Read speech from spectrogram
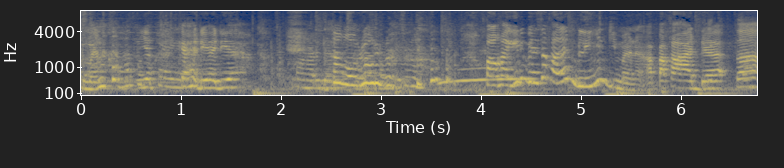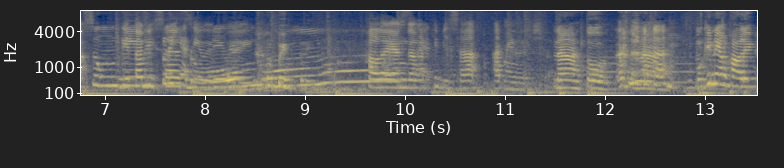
Gimana? Ya kayak hadiah hadiah. Kita ngobrol di belakang. kalau kayak gini biasa kalian belinya gimana? Apakah ada kita Langsung di kita bisa ya di kalau yang nggak ngerti bisa Army Indonesia. Nah tuh, nah mungkin yang kali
